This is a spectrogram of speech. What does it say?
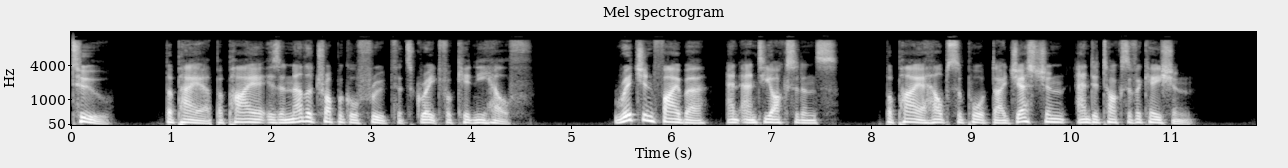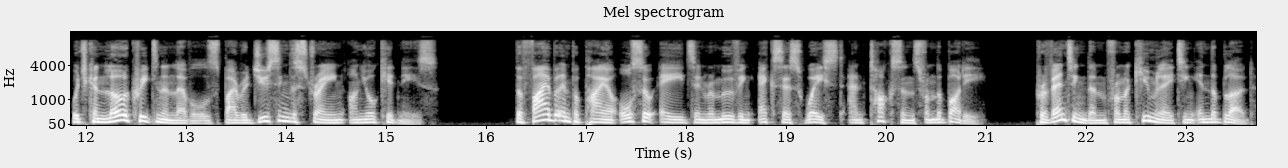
2. Papaya. Papaya is another tropical fruit that's great for kidney health. Rich in fiber and antioxidants, papaya helps support digestion and detoxification, which can lower creatinine levels by reducing the strain on your kidneys. The fiber in papaya also aids in removing excess waste and toxins from the body, preventing them from accumulating in the blood.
